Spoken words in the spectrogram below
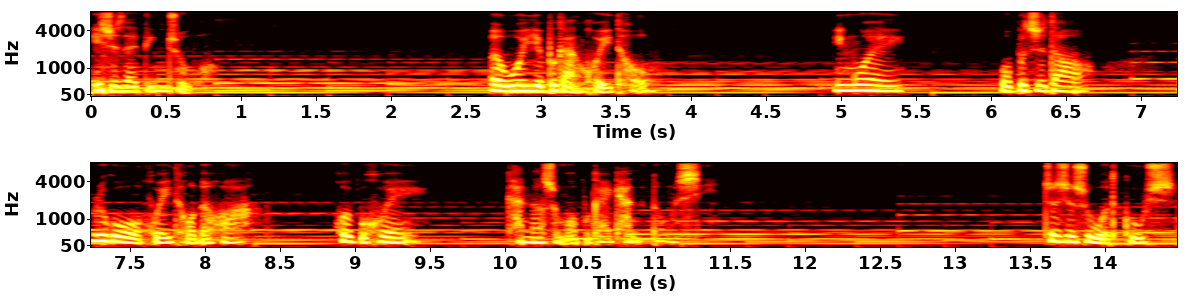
一直在盯着我，而我也不敢回头，因为我不知道如果我回头的话，会不会看到什么不该看的东西。这就是我的故事。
